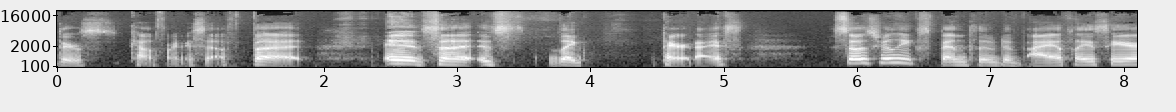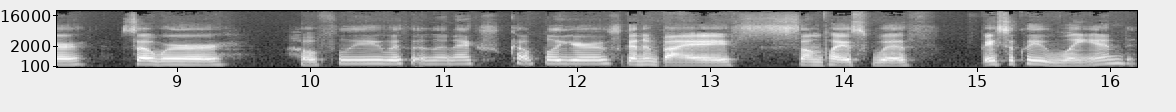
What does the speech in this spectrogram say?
there's California stuff, but it's a, it's like paradise. So it's really expensive to buy a place here. So we're hopefully within the next couple years going to buy someplace with basically land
